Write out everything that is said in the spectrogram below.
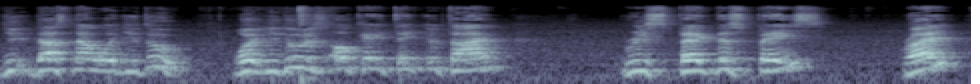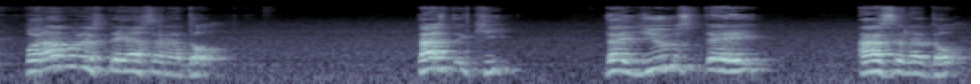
You, that's not what you do. What you do is, okay, take your time, respect the space, right? But I'm going to stay as an adult. That's the key. That you stay as an adult.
